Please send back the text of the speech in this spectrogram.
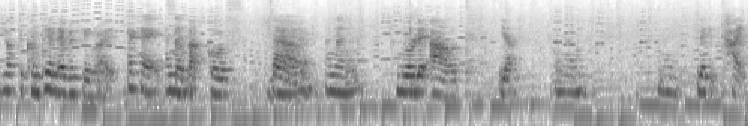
you have to contain everything, right? okay. And so then that goes down, and then. Roll it out. Yeah, and then and then. make it tight.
